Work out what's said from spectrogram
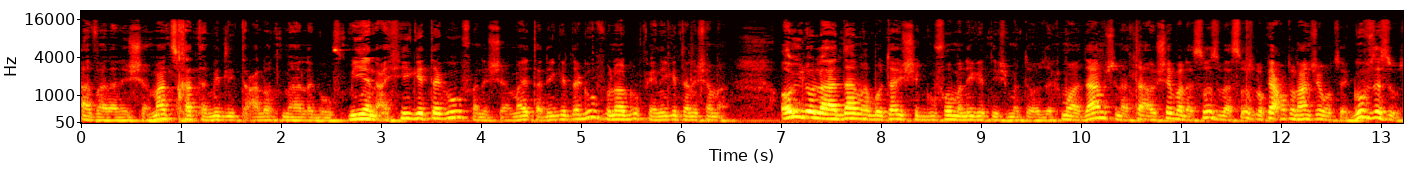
אבל הנשמה צריכה תמיד להתעלות מעל הגוף. מי ינהיג את הגוף? הנשמה תנהיג את הגוף, ולא הגוף ינהיג את הנשמה. אוי לו לאדם, רבותיי, שגופו מנהיג את נשמתו. זה כמו אדם שנטע, יושב על הסוס, והסוס לוקח אותו לאן שרוצה. גוף זה סוס.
